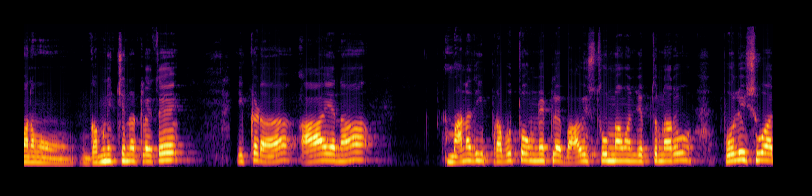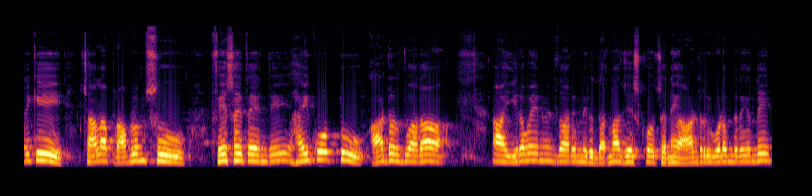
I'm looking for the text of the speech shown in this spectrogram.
మనము గమనించినట్లయితే ఇక్కడ ఆయన మనది ప్రభుత్వం ఉన్నట్లే భావిస్తున్నామని చెప్తున్నారు. పోలీసు వారికి చాలా ప్రాబ్లమ్స్ ఫేస్ అవుతాయని హైకోర్టు ఆర్డర్ ద్వారా ఆ ఇరవై ఎనిమిది తారీఖు మీరు ధర్నా చేసుకోవచ్చు అనే ఆర్డర్ ఇవ్వడం జరిగింది.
